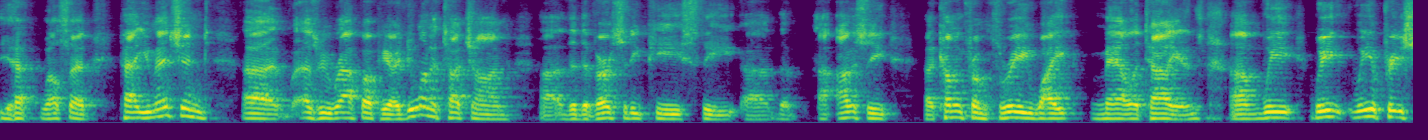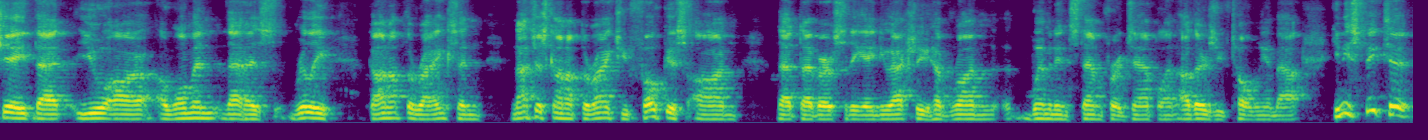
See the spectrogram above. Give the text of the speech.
Yeah, well said. Pat, you mentioned uh, as we wrap up here, I do want to touch on uh, the diversity piece. The uh, the uh, obviously uh, coming from three white male Italians, um, we we we appreciate that you are a woman that has really gone up the ranks, and not just gone up the ranks. You focus on that diversity, and you actually have run Women in STEM, for example, and others you've told me about. Can you speak to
